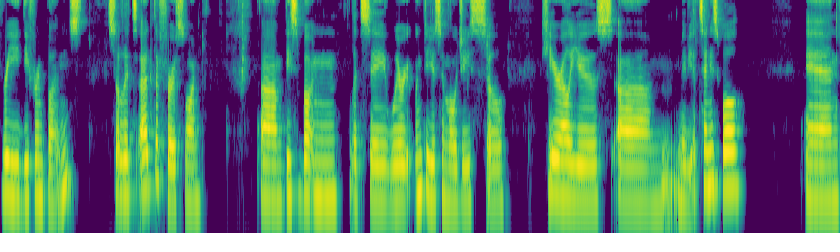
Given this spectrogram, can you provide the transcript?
three different buttons. So let's add the first one. Um, this button, let's say we're going to use emojis. So here I'll use um, maybe a tennis ball. And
